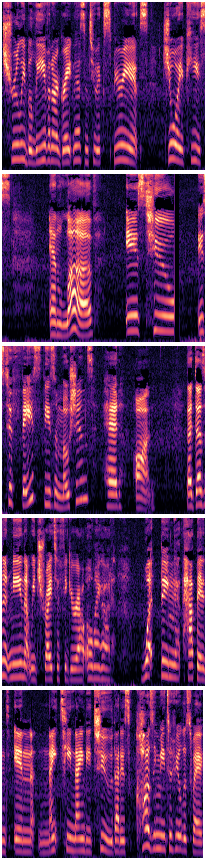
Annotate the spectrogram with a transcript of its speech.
truly believe in our greatness and to experience joy, peace, and love is to is to face these emotions head on. That doesn't mean that we try to figure out, "Oh my god, what thing happened in 1992 that is causing me to feel this way.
